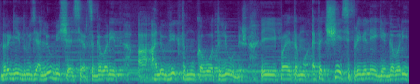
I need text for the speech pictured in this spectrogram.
Дорогие друзья, любящее сердце говорит о, о любви к тому, кого ты любишь. И поэтому это честь и привилегия говорить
